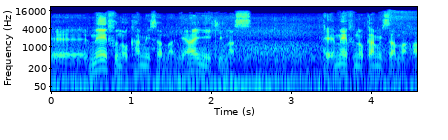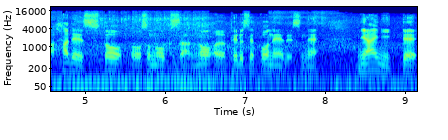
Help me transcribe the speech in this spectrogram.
えー、冥府の神様に会いに行きます。え、冥府の神様ハデスとその奥さんのペルセポネですねに会いに行って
